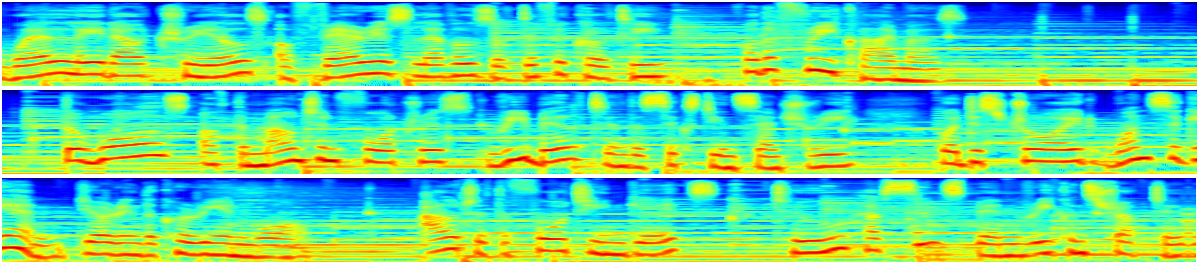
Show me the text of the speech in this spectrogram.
well laid out trails of various levels of difficulty for the free climbers. The walls of the mountain fortress, rebuilt in the 16th century, were destroyed once again during the Korean War. Out of the 14 gates, two have since been reconstructed.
